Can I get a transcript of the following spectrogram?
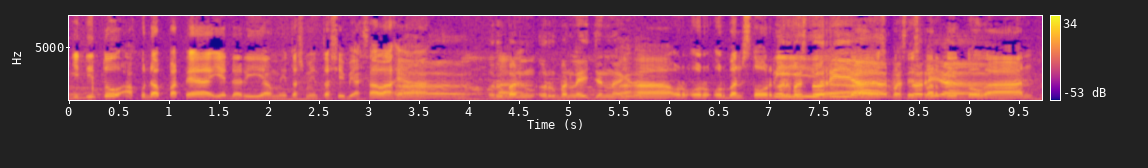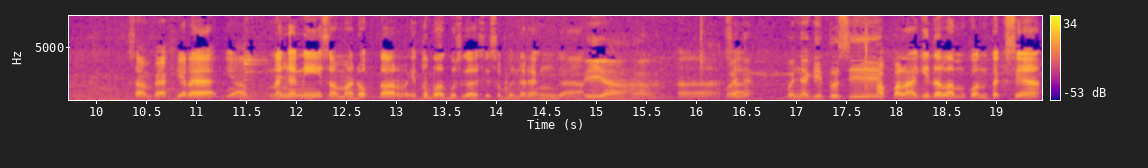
jadi tuh aku dapat ya ya dari yang mitos-mitos ya biasalah ya Ah, urban urban legend lah gitu. Ah, ur- ur- urban story Urban story, ya, urban seperti story, seperti ya. itu kan sampai akhirnya ya nanya nih sama dokter itu bagus gak sih? Sebenarnya enggak. Iya. sa- Banyak banyak gitu sih. apalagi dalam konteksnya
